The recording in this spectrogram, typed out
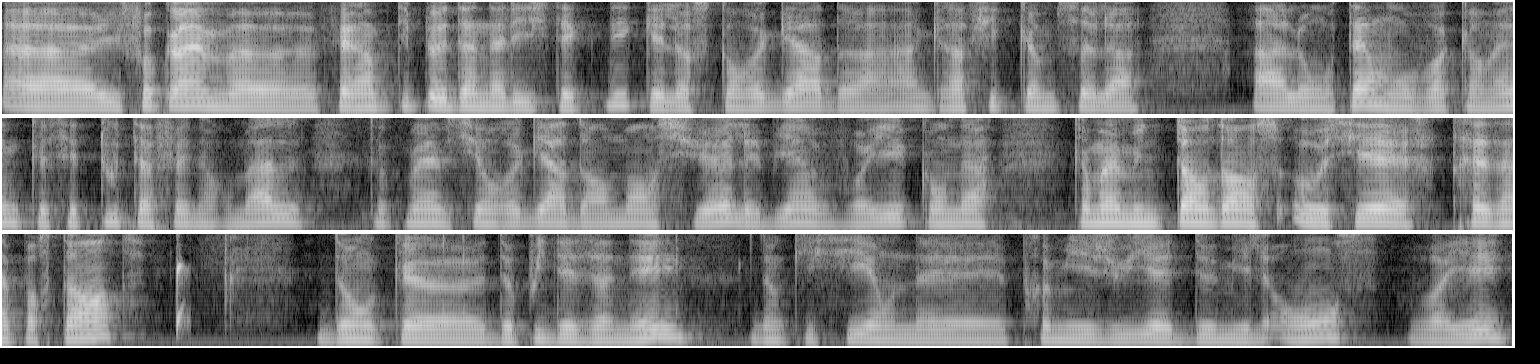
il faut quand même faire un petit peu d'analyse technique et lorsqu'on regarde un, graphique comme cela à long terme on voit quand même que c'est tout à fait normal. Donc même si on regarde en mensuel eh bien vous voyez qu'on a quand même une tendance haussière très importante donc depuis des années donc ici on est 1er juillet 2011 vous voyez.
